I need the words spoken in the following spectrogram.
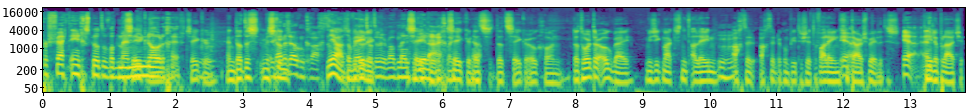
perfect ingespeeld op wat men Zeker, nu nodig heeft. Zeker. En dat is misschien... En dat is ook een kracht. Ja, dat je dat weet bedoel wat, er, wat mensen zeker, willen eigenlijk. Zeker, Ja. dat, is, dat is zeker ook gewoon... Dat hoort er ook bij. Muziek maken is niet alleen Mhm. achter, achter de computer zitten... of alleen Ja. gitaar spelen. Het is Ja, het en, hele plaatje.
